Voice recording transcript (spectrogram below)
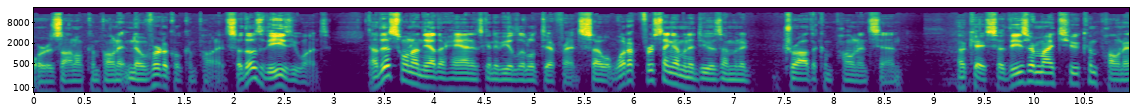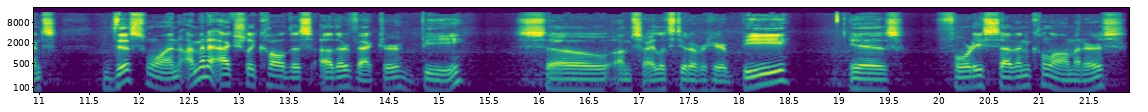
horizontal component, no vertical component. So those are the easy ones. Now this one on the other hand is going to be a little different. So what first thing I'm going to do is I'm going to draw the components in. Okay, so these are my two components. This one, I'm going to actually call this other vector B. So, I'm sorry, let's do it over here. B is 47 kilometers.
